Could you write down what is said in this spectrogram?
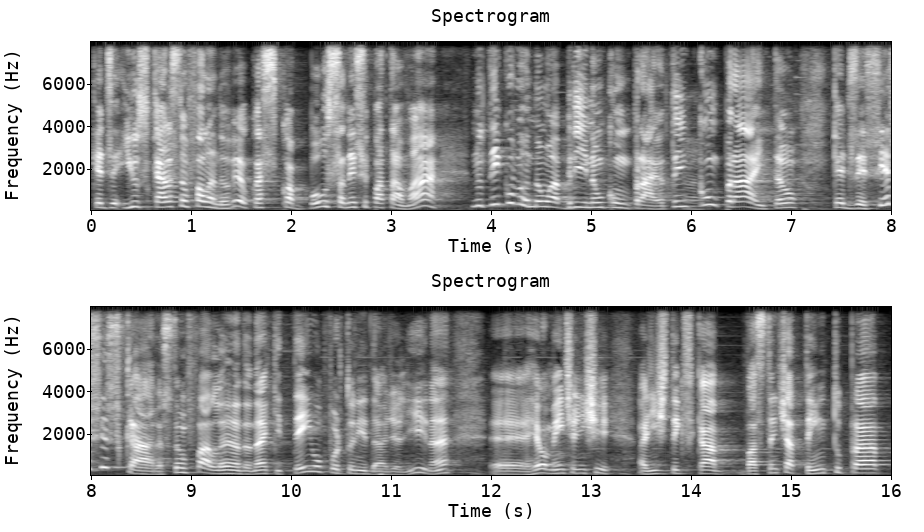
quer dizer, e os caras estão falando, viu, com, com a bolsa nesse patamar não tem como eu não abrir e não comprar, eu tenho que é. comprar. Então, quer dizer, se esses caras estão falando, né, que tem oportunidade ali, né, é, realmente a gente, a gente tem que ficar bastante atento para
